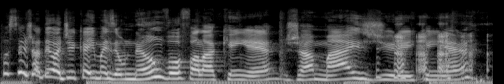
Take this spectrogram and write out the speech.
você já deu a dica aí, mas eu não vou falar quem é, jamais direi quem é.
